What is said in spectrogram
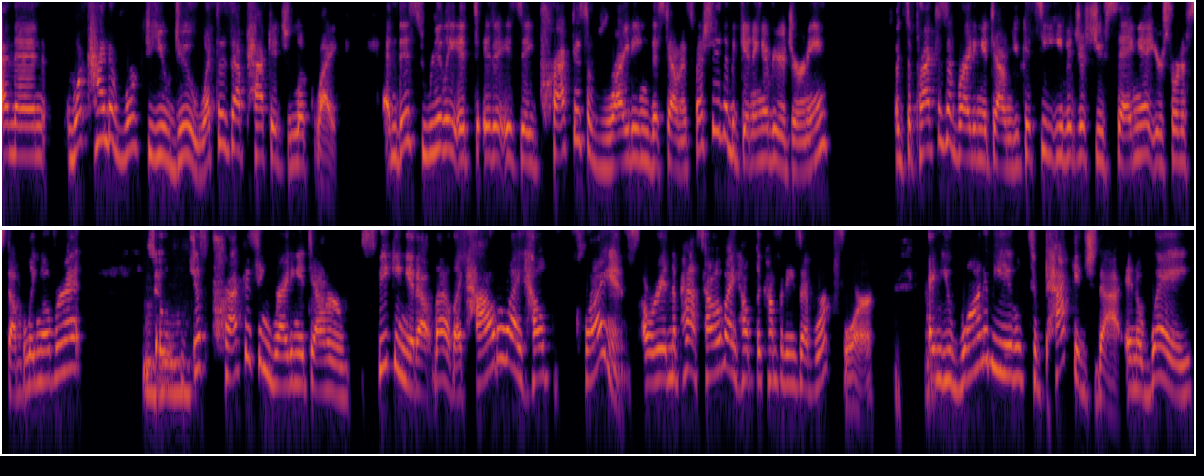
And then what kind of work do you do? What does that package look like? And this really, it, it is a practice of writing this down, especially the beginning of your journey. It's a practice of writing it down. You could see even just you saying it, you're sort of stumbling over it. So mm-hmm. just practicing writing it down or speaking it out loud, like how do I help clients or in the past, how have I helped the companies I've worked for? And you want to be able to package that in a way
